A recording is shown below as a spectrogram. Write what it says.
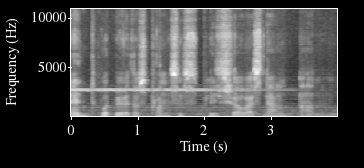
And what were those promises? Please show us now. Amen.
